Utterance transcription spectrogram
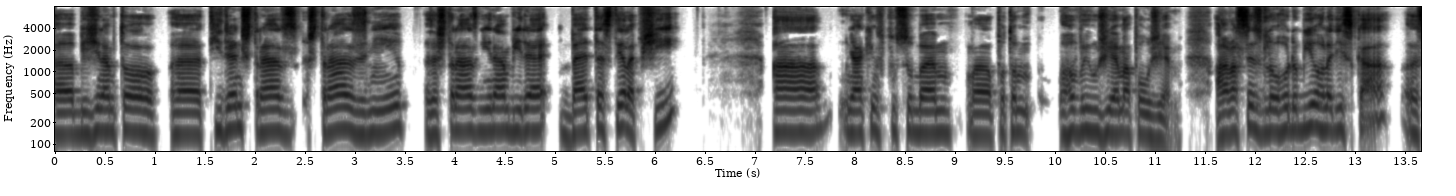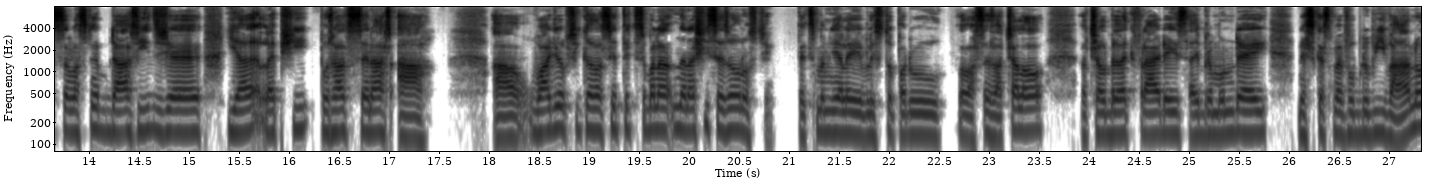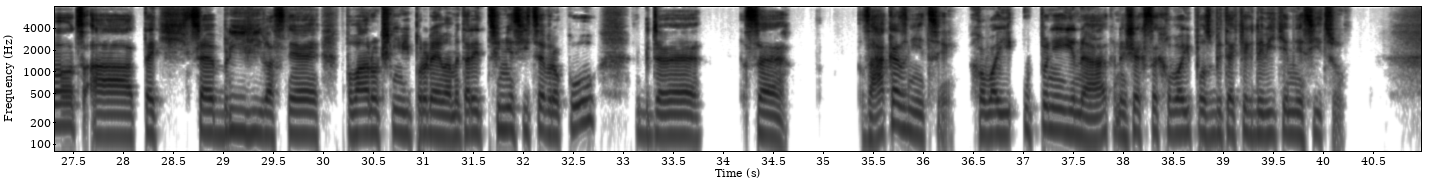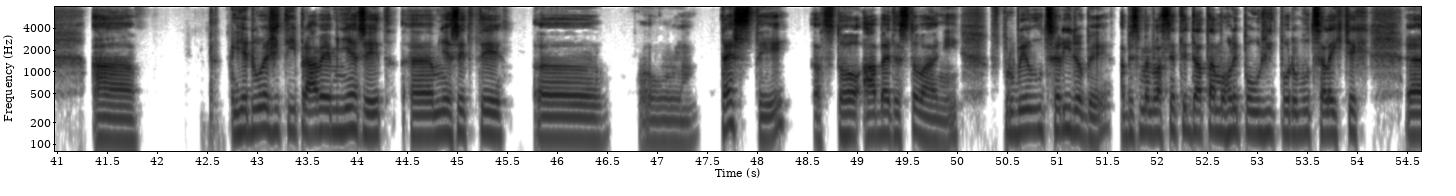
uh, běží nám to uh, týden, 14, 14 dní, za 14 dní nám vyjde B test je lepší a nějakým způsobem uh, potom ho využijeme a použijeme. Ale vlastně z dlouhodobého hlediska se vlastně dá říct, že je lepší pořád scénář A. A uváděl příklad vlastně teď třeba na, na naší sezónnosti. Teď jsme měli v listopadu, to vlastně začalo, začal Black Friday, Cyber Monday, dneska jsme v období Vánoc a teď se blíží vlastně po vánoční výprodej. Máme tady tři měsíce v roku, kde se zákazníci chovají úplně jinak, než jak se chovají po zbytek těch devíti měsíců. A je důležitý právě měřit, eh, měřit ty uh, um, testy z toho AB testování v průběhu celé doby, aby jsme vlastně ty data mohli použít po dobu celých těch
